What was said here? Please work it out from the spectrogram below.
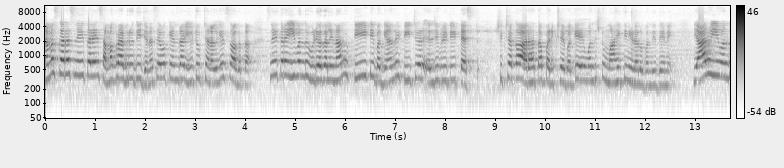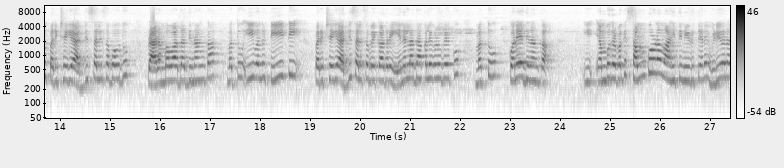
ನಮಸ್ಕಾರ ಸ್ನೇಹಿತರೆ, ಸಮಗ್ರ ಅಭಿವೃದ್ಧಿ ಜನಸೇವಾ ಕೇಂದ್ರ ಯೂಟ್ಯೂಬ್ ಚಾನಲ್ಗೆ ಸ್ವಾಗತ. ಸ್ನೇಹಿತರೆ, ಈ ಒಂದು ವಿಡಿಯೋದಲ್ಲಿ ನಾನು ಟಿ ಇ ಟಿ ಬಗ್ಗೆ ಅಂದರೆ ಟೀಚರ್ ಎಲಿಜಿಬಿಲಿಟಿ ಟೆಸ್ಟ್ ಶಿಕ್ಷಕ ಅರ್ಹತಾ ಪರೀಕ್ಷೆ ಬಗ್ಗೆ ಒಂದಿಷ್ಟು ಮಾಹಿತಿ ನೀಡಲು ಬಂದಿದ್ದೇನೆ. ಯಾರು ಈ ಒಂದು ಪರೀಕ್ಷೆಗೆ ಅರ್ಜಿ ಸಲ್ಲಿಸಬಹುದು? ಪ್ರಾರಂಭವಾದ ದಿನಾಂಕ ಮತ್ತು ಈ ಒಂದು ಟಿ ಇ ಟಿ ಪರೀಕ್ಷೆಗೆ ಅರ್ಜಿ ಸಲ್ಲಿಸಬೇಕಾದರೆ ಏನೆಲ್ಲ ದಾಖಲೆಗಳು ಬೇಕು ಮತ್ತು ಕೊನೆಯ ದಿನಾಂಕ ಈ ಎಂಬುದರ ಬಗ್ಗೆ ಸಂಪೂರ್ಣ ಮಾಹಿತಿ ನೀಡುತ್ತೇನೆ. ವಿಡಿಯೋನ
